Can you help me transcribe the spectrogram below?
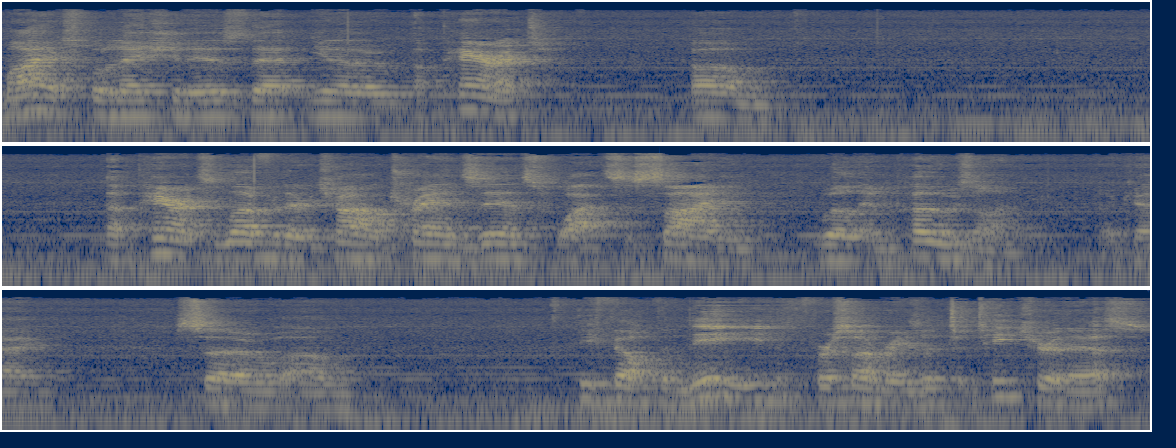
my explanation is that, you know, a parent, um, a parent's love for their child transcends what society will impose on you, okay? So, um, he felt the need, for some reason, to teach her this,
